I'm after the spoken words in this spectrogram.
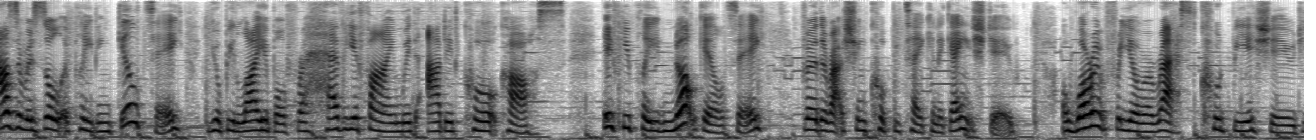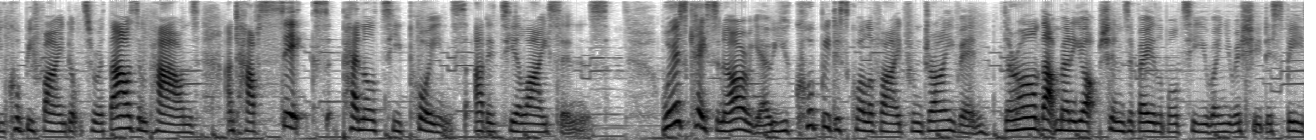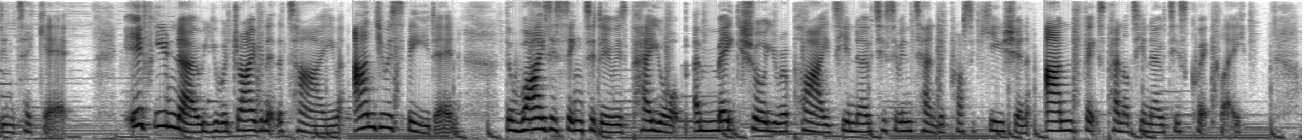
As a result of pleading guilty, you'll be liable for a heavier fine with added court costs. If you plead not guilty, further action could be taken against you. A warrant for your arrest could be issued. You could be fined up to £1,000 and have six penalty points added to your licence. Worst case scenario, you could be disqualified from driving. There aren't that many options available to you when you're issued a speeding ticket. If you know you were driving at the time and you were speeding, the wisest thing to do is pay up and make sure you reply to your notice of intended prosecution and fixed penalty notice quickly.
